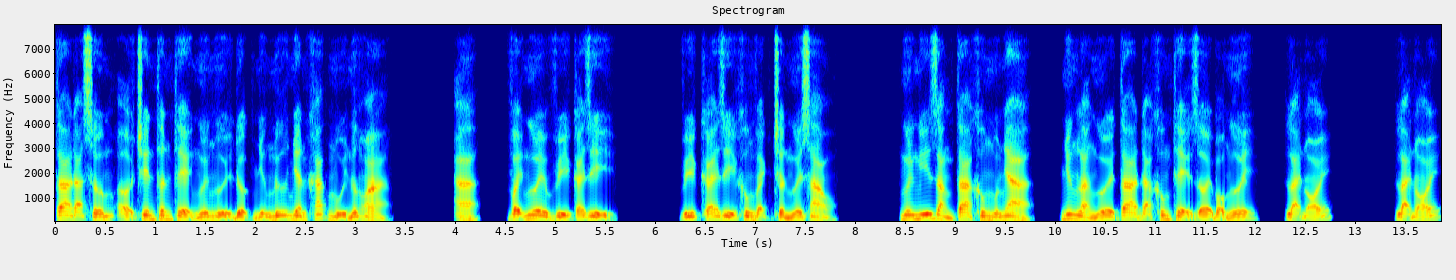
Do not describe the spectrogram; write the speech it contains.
Ta đã sớm ở trên thân thể ngươi ngửi được những nữ nhân khác mùi nước hoa. a vậy ngươi vì cái gì? Vì cái gì không vạch trần ngươi sao? Ngươi nghĩ rằng ta không muốn nha, nhưng là người ta đã không thể rời bỏ ngươi, lại nói. Lại nói,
